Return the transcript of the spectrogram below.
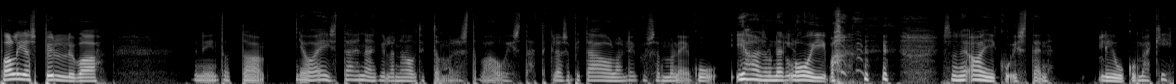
Paljas pylly vaan. Niin tota, joo, ei sitä enää kyllä nauti tuommoisesta vauhista. Että kyllä se pitää olla niin kuin semmoinen joku, ihan semmoinen loiva, semmoinen aikuisten liukumäki.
